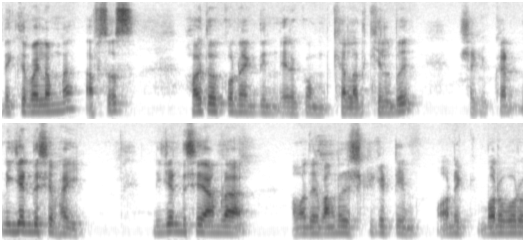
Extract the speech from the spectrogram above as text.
দেখতে পাইলাম না, আফসোস। হয়তো কোনো একদিন এরকম খেলা খেলবে শাকিব খান। নিজের দেশে ভাই, নিজের দেশে আমরা, আমাদের বাংলাদেশ ক্রিকেট টিম অনেক বড় বড়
